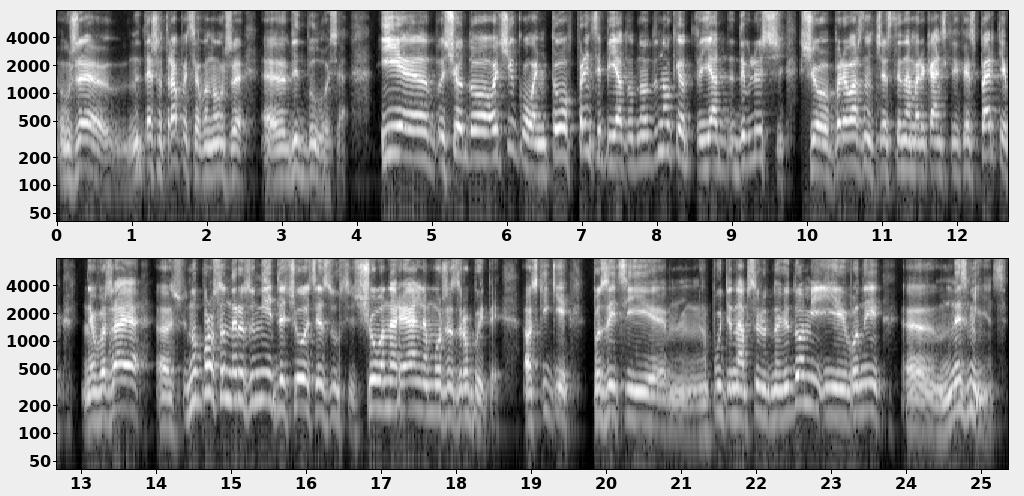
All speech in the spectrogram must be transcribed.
вже не те, що трапиться, воно вже е, відбулося. І е, щодо очікувань, то в принципі я тут не одинокий. От я дивлюсь, що переважна частина американських експертів вважає, е, ну просто не розуміє, для чого ця зустріч, що вона реально може зробити, оскільки позиції Путіна абсолютно відомі і вони е, не зміняться.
